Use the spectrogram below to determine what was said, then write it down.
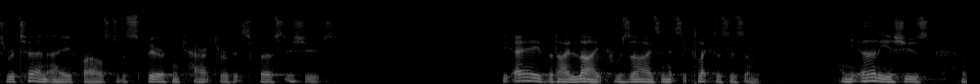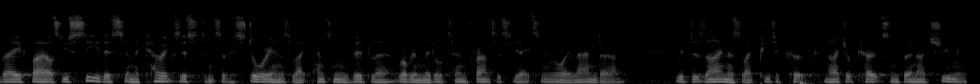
to return AA Files to the spirit and character of its first issues. The AA that I like resides in its eclecticism. In the early issues of AA Files, you see this in the coexistence of historians like Anthony Vidler, Robin Middleton, Frances Yates, and Roy Landau, with designers like Peter Cook, Nigel Coates, and Bernard Tschumi.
